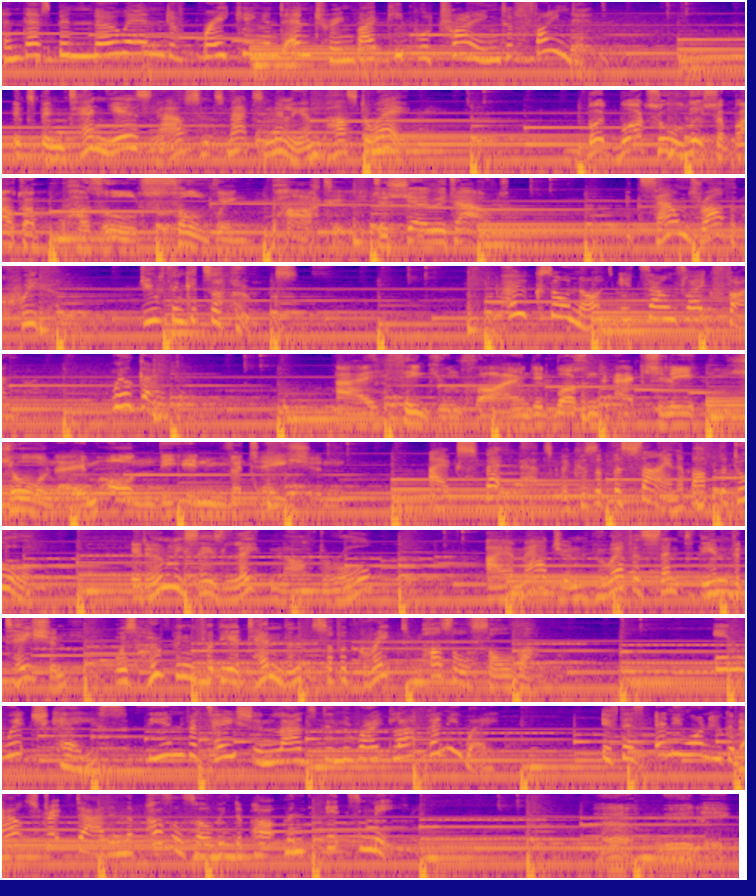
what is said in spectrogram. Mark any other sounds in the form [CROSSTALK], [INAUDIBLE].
And there's been no end of breaking and entering by people trying to find it. It's been ten years now since Maximilian passed away. But what's all this about a puzzle solving party to share it out? It sounds rather queer. Do you think it's a hoax? Hoax or not, it sounds like fun. We'll go. I think you'll find it wasn't actually your name on the invitation. I expect that's because of the sign above the door. It only says Layton, after all. I imagine whoever sent the invitation was hoping for the attendance of a great puzzle solver. In which case, the invitation landed in the right lap anyway. If there's anyone who could outstrip Dad in the puzzle solving department, it's me. Oh, really?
